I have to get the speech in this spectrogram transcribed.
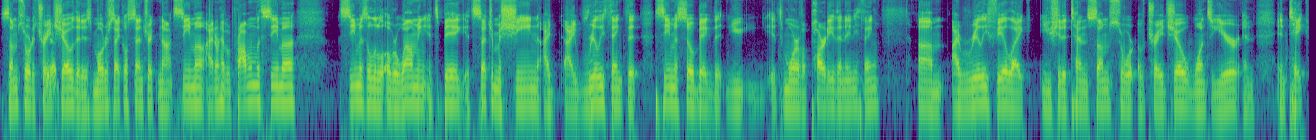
Some sort of trade yep. show that is motorcycle centric, not SEMA. I don't have a problem with SEMA. SEMA is a little overwhelming. It's big. It's such a machine. I I really think that SEMA is so big that you it's more of a party than anything. Um, I really feel like you should attend some sort of trade show once a year and and take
